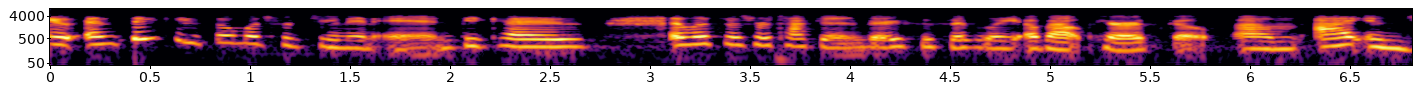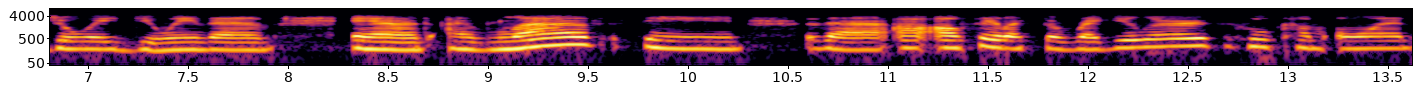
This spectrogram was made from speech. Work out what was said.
you. And thank you so much for tuning in because, and listeners, we're talking very specifically about Periscope. Um, I enjoy doing them, and I love seeing that, I'll say like the regulars who come on.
